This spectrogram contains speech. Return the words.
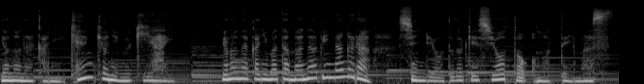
世の中に謙虚に向き合い世の中にまた学びながら真理をお届けしようと思っています。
